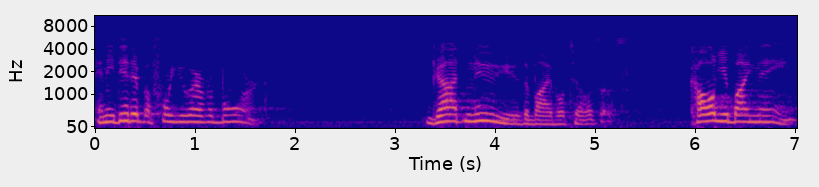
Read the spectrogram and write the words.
And He did it before you were ever born. God knew you, the Bible tells us, called you by name,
